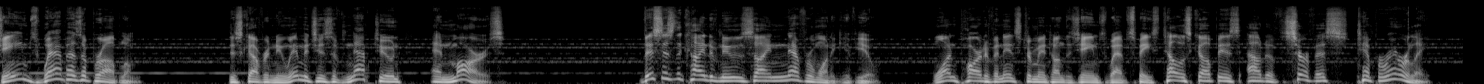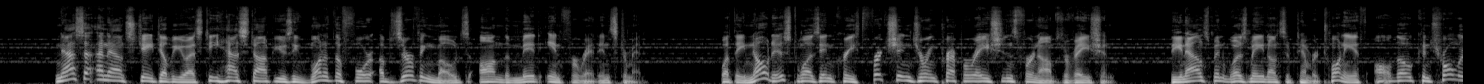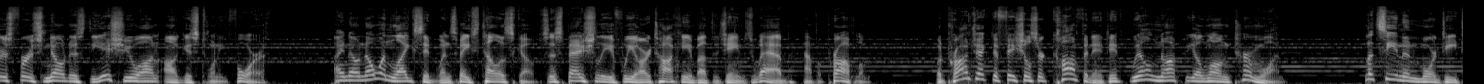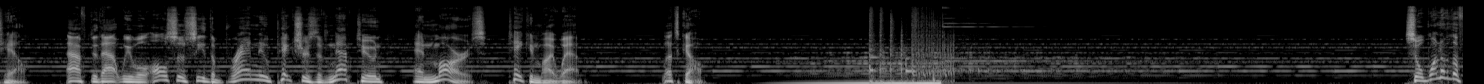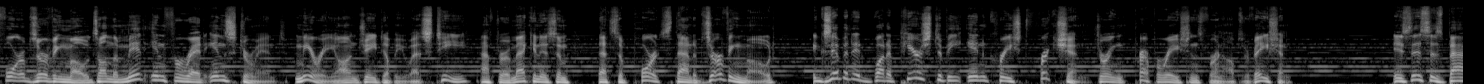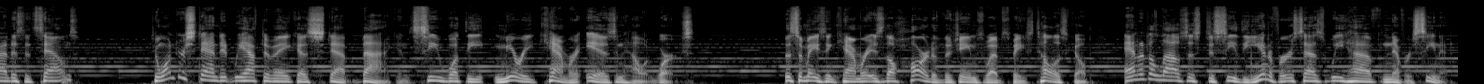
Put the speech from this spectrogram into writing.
James Webb has a problem. Discover new images of Neptune and Mars. This is the kind of news I never want to give you. One part of an instrument on the James Webb Space Telescope is out of service temporarily. NASA announced JWST has stopped using one of the four observing modes on the mid infrared instrument. What they noticed was increased friction during preparations for an observation. The announcement was made on September 20th, although controllers first noticed the issue on August 24th. I know no one likes it when space telescopes, especially if we are talking about the James Webb, have a problem. But project officials are confident it will not be a long term one. Let's see it in more detail. After that, we will also see the brand new pictures of Neptune and Mars taken by Webb. Let's go. So, one of the four observing modes on the mid infrared instrument, MIRI on JWST, after a mechanism that supports that observing mode, exhibited what appears to be increased friction during preparations for an observation. Is this as bad as it sounds? To understand it, we have to make a step back and see what the MIRI camera is and how it works. This amazing camera is the heart of the James Webb Space Telescope, and it allows us to see the universe as we have never seen it.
